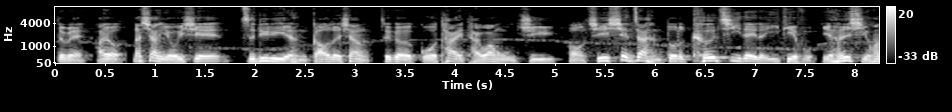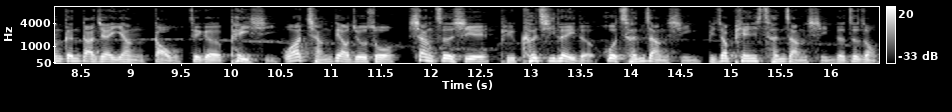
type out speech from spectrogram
对不对？还有那像有一些殖利率也很高的，像这个国泰台湾五 G 哦，其实现在很多的科技类的 ETF 也很喜欢跟大家一样搞这个配息。我要强调就是说，像这些比如科技类的或成长型比较偏成长型的这种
